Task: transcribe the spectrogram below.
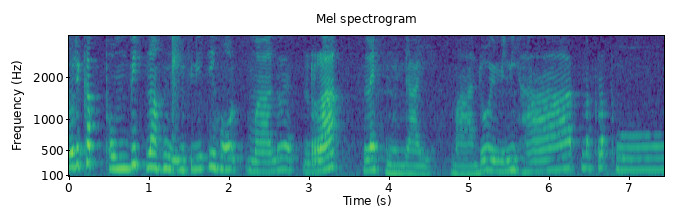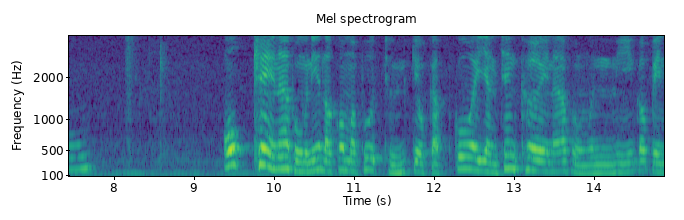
สวัสดีครับ ผมวิทย์ละหูอินฟินิตี้โฮสมาด้วยรักและห่วงใยมาด้วยมินิฮาร์ดนะครับผม โอเคนะผมวันนี้เราก็มาพูดถึงเกี่ยวกับกล้วยอย่างเช่นเคยนะครับผมวันนี้ก็เป็น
